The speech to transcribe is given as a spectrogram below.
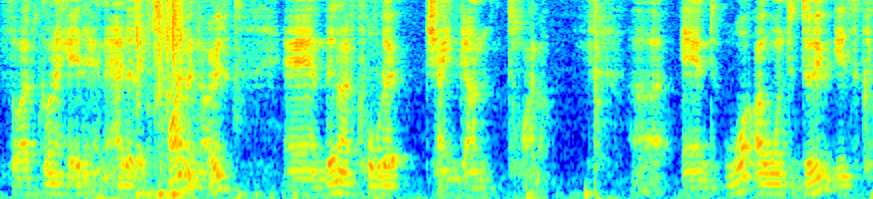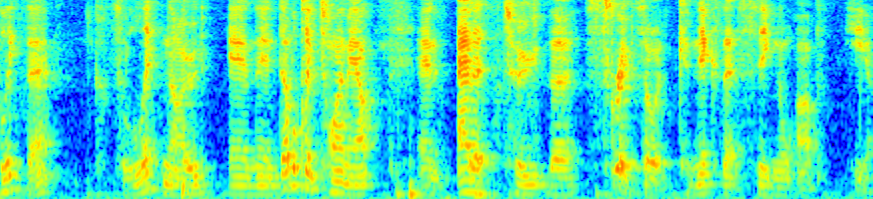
So I've gone ahead and added a timer node and then I've called it chain gun timer. Uh, and what I want to do is click that, select node, and then double click timeout and add it to the script so it connects that signal up here.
